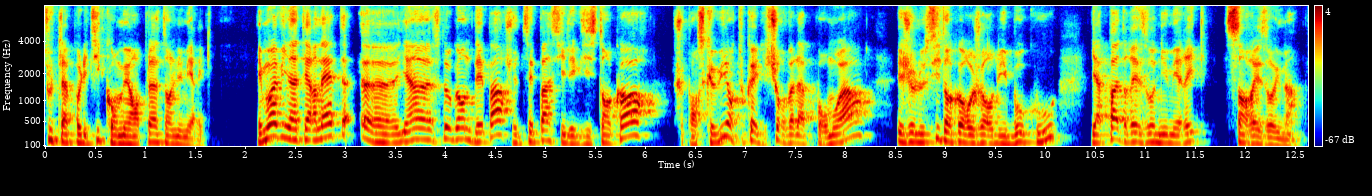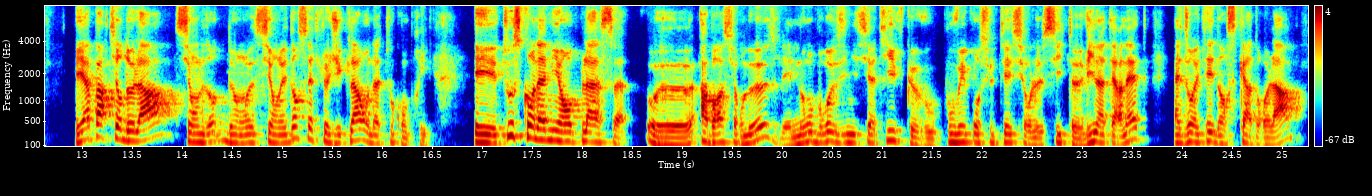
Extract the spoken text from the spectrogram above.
toute la politique qu'on met en place dans le numérique. Et moi, Ville Internet, euh, il y a un slogan de départ, je ne sais pas s'il existe encore, je pense que oui, en tout cas, il est toujours valable pour moi, et je le cite encore aujourd'hui beaucoup, il n'y a pas de réseau numérique sans réseau humain. Et à partir de là, si on, est dans cette logique-là, on a tout compris. Et tout ce qu'on a mis en place euh, à Bras-sur-Meuse, les nombreuses initiatives que vous pouvez consulter sur le site Ville Internet, elles ont été dans ce cadre-là,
